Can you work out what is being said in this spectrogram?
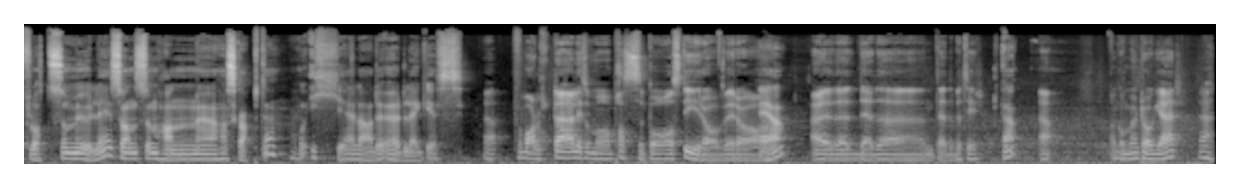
flott som mulig, sånn som han eh, har skapt det, og ikke la det ødelegges. Ja. Forvalte er liksom å passe på og styre over og Ja. Er det det det, det det betyr? Ja. Ja. Nå kommer toget her.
